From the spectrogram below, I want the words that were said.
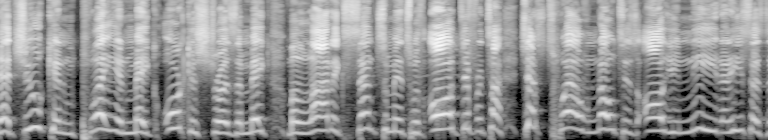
that you can play and make orchestras and make melodic sentiments with all different types. just 12 notes is all you need. And he says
